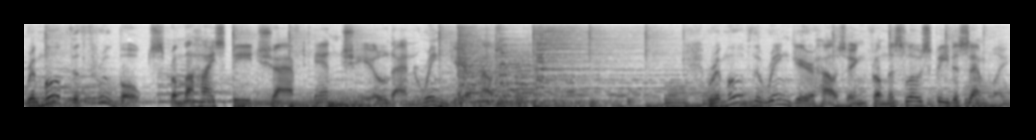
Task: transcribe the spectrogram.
Remove the through bolts from the high-speed shaft end shield and ring gear housing. Remove the ring gear housing from the slow-speed assembly.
